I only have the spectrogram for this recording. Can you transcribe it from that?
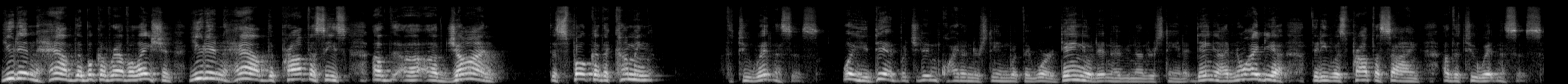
you didn't have the book of Revelation. You didn't have the prophecies of, uh, of John that spoke of the coming of the two witnesses. Well, you did, but you didn't quite understand what they were. Daniel didn't even understand it. Daniel had no idea that he was prophesying of the two witnesses.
